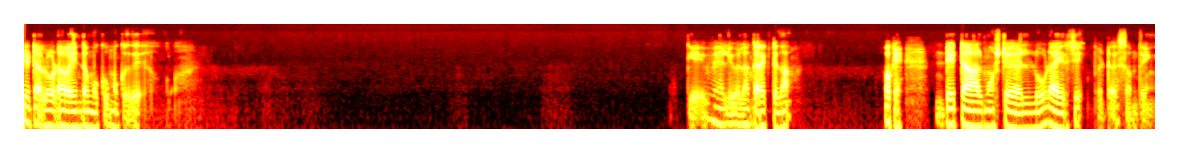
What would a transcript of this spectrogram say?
டேட்டா லோடாக ஆக இந்த முக்கு முக்குது. ஓகே. வேல்யூ எல்லாம் கரெக்டு தான். ஓகே. டேட்டா ஆல்மோஸ்ட் லோட் ஆயிடுச்சு பட் சம்திங்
